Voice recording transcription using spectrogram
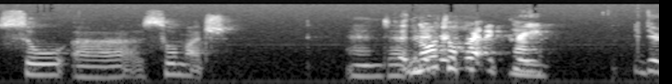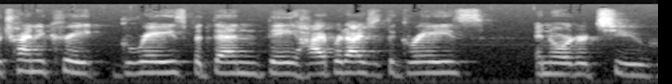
so uh, so much and uh, not all- trying to create. They're trying to create grays, but then they hybridize the grays in order to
